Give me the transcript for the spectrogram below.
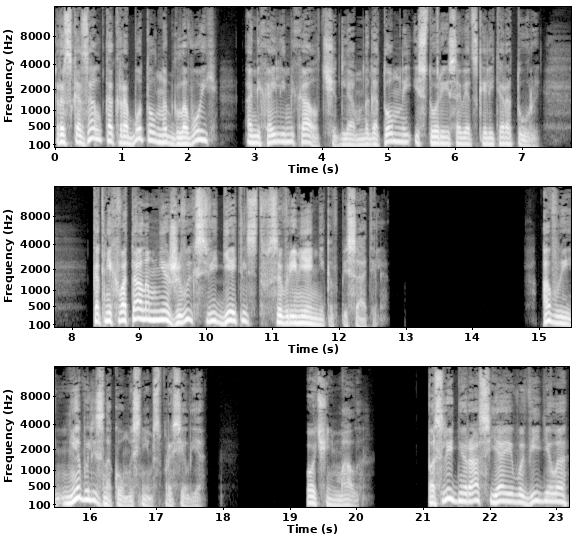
рассказал, как работал над главой о Михаиле Михайловиче для многотомной истории советской литературы, как не хватало мне живых свидетельств современников писателя. «А вы не были знакомы с ним?» — спросил я. «Очень мало. Последний раз я его видела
